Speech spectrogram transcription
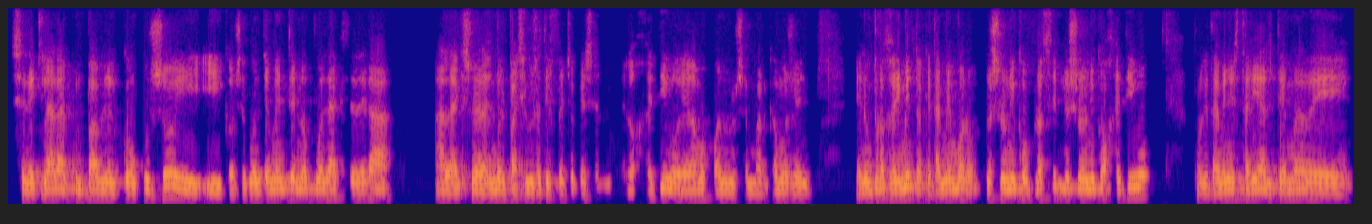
se declara culpable el concurso y consecuentemente no puede acceder a, a la exoneración del pasivo satisfecho, que es el, objetivo, digamos, cuando nos embarcamos en, un procedimiento, que también, bueno, no es, el único, no es el único objetivo, porque también estaría el tema de,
